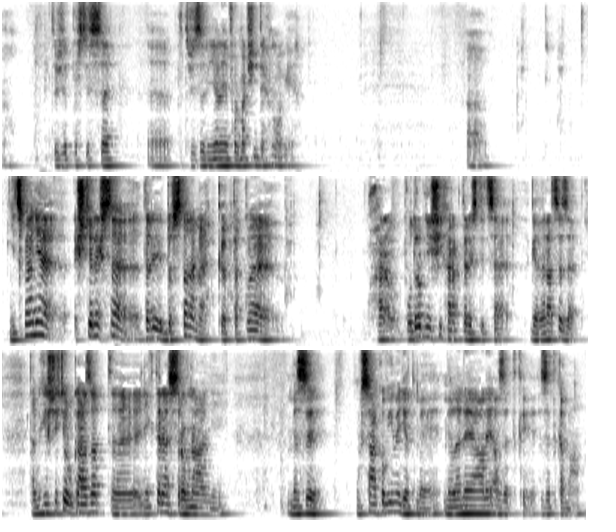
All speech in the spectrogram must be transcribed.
No, protože prostě se protože se změnily informační technologie. Nicméně, ještě než se tedy dostaneme k takové podrobnější charakteristice generace Z, tak bych ještě chtěl ukázat eh, některé srovnání mezi Husákovými dětmi, mileniály a Zetky, Zetkama.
